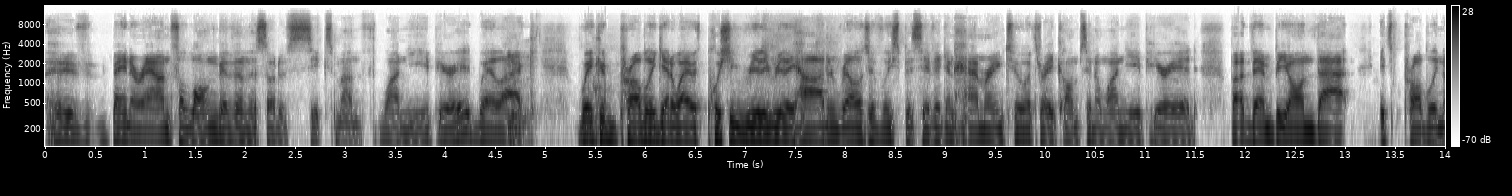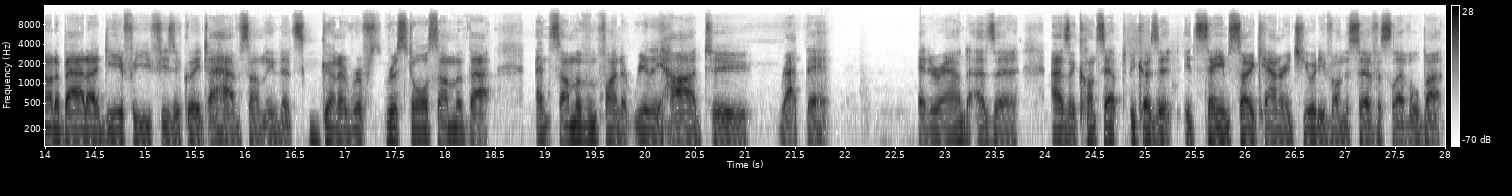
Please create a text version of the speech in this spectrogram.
who've been around for longer than the sort of six month, one year period, where hmm. like mm. we could probably get away with pushing really, really hard and relatively specific and hammering two or three comps in a one year period. But then beyond that, it's probably not a bad idea for you physically to have something that's going to re- restore some of that. And some of them find it really hard to wrap their head around as a as a concept because it it seems so counterintuitive on the surface level, but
